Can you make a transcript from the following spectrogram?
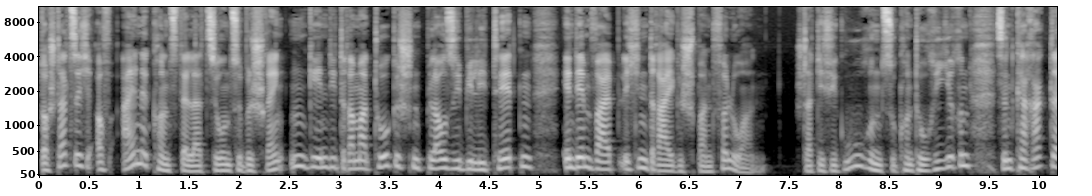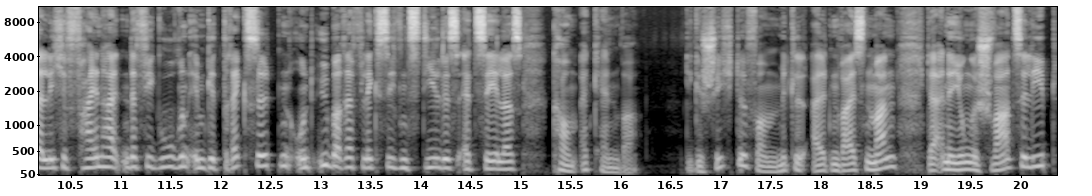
Doch statt sich auf eine Konstellation zu beschränken, gehen die dramaturgischen Plausibilitäten in dem weiblichen Dreigespann verloren. Statt die Figuren zu konturieren, sind charakterliche Feinheiten der Figuren im gedrechselten und überreflexiven Stil des Erzählers kaum erkennbar. Die Geschichte vom mittelalten weißen Mann, der eine junge Schwarze liebt,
